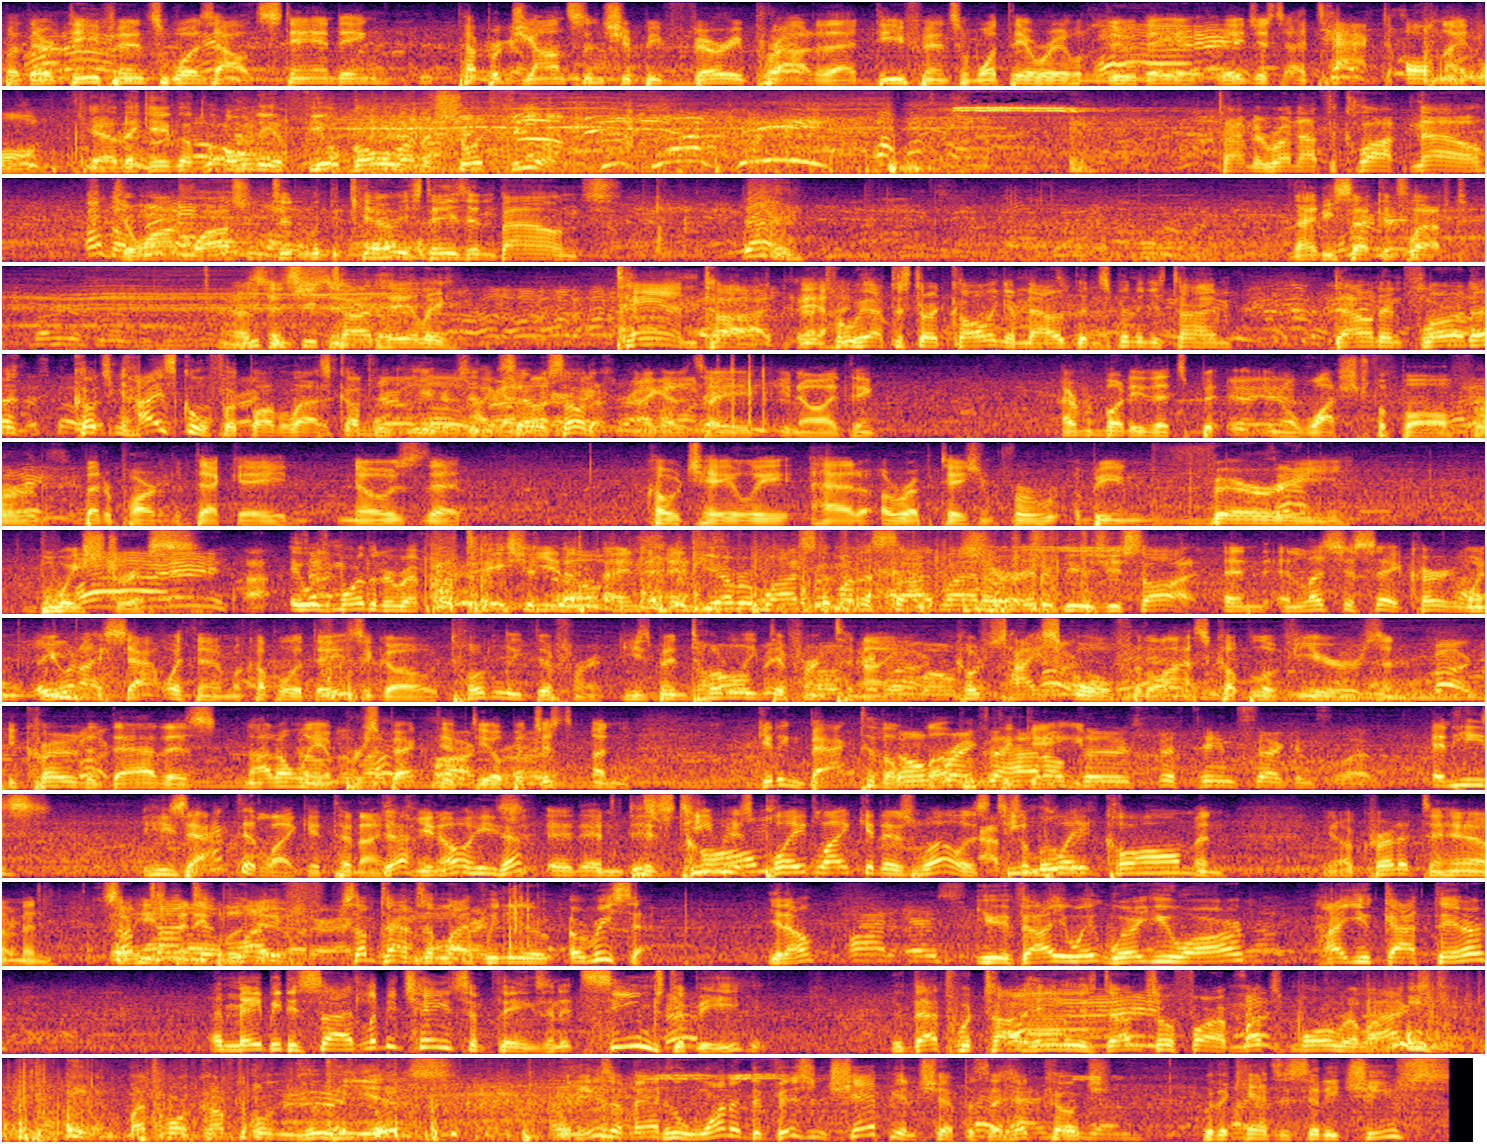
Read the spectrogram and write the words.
But their defense was outstanding. Pepper Johnson should be very proud of that defense and what they were able to do. They they just attacked all night long. Yeah, they gave up only a field goal on a short field. Time to run out the clock now. Juwan Washington with the carry stays in bounds. 90 seconds left. Yeah, you can see. Todd Haley. Tan Todd. That's Yeah. what we have to start calling him now. He's been spending his time down in Florida, coaching high school football the last couple of years in I gotta- Sarasota. I got to tell you, you know, I think everybody that's been, you know watched football for the better part of a decade knows that Coach Haley had a reputation for being very boisterous. Uh, it was more than a reputation. You know, and, and if you ever watched him on the sideline Sure. or interviews, you saw it. And and let's just say, Kurt, when you and I sat with him a couple of days ago, totally different. He's been totally different tonight. Coached high school for the last couple of years, and he credited that as not only a perspective deal, but just an, getting back to the Don't love break of the the huddle game. till there's 15 seconds left. And he's he's acted like it tonight. Yeah. You know, he's Yeah. and, and He's his team has played like it as well. His team played calm, and you know, credit to him and what he's been Sometimes in life, sometimes in life, we need a, a reset. You know, you evaluate where you are, how you got there, and maybe decide, let me change some things. And it seems to be that's what Todd Haley has done so far. Much more relaxed, much more comfortable in who he is. I mean, he's a man who won a division championship as a head coach with the Kansas City Chiefs.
